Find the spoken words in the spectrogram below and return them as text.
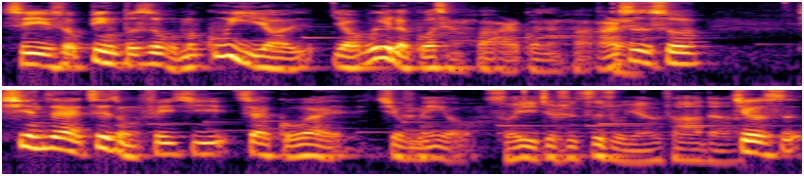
所以说并不是我们故意要要为了国产化而国产化，而是说现在这种飞机在国外就没有，所以就是自主研发的，就是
